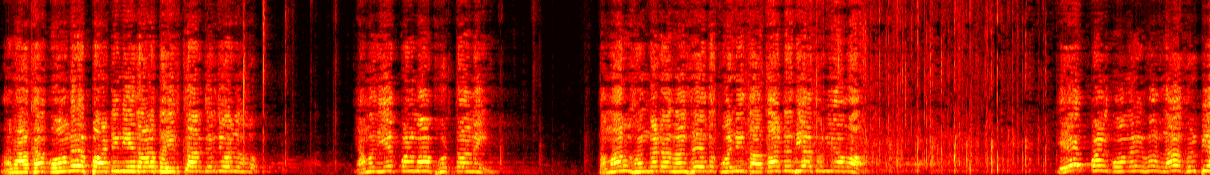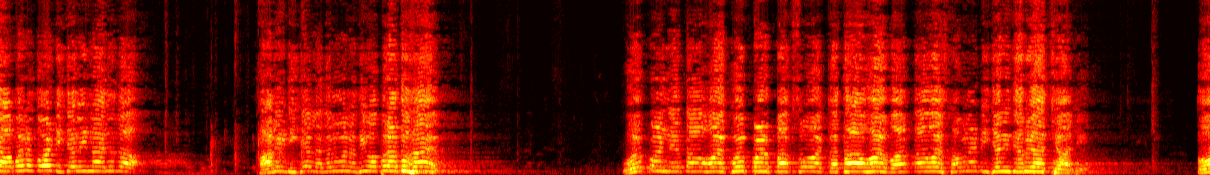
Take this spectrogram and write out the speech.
અને આખા કોંગ્રેસ પાર્ટીની દ્વારા બહિષ્કાર કરજો જો. એમાંથી એક પણ માં ફૂટતો નહીં. તમારું સંગઠન હશે તો કોઈની તાકાત નથી આ દુનિયામાં. એક પણ કોંગ્રેસમાં લાખ રૂપિયા આપે ને તો ડીઝલ ના જતા. ખાલી ડીજે લગ્નમાં નથી વપરાતું સાહેબ. કોઈ પણ નેતા હોય, કોઈ પણ હોય કથા હોય, વાર્તા હોય, સૌને ડીજેની જરૂરિયાત છે આજે. તો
